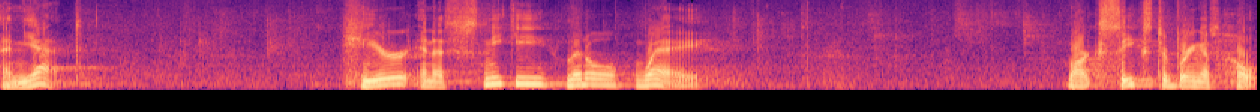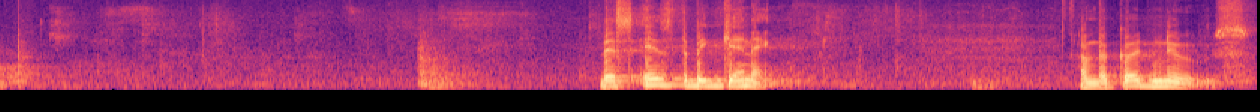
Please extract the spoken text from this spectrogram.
And yet, here in a sneaky little way, Mark seeks to bring us hope. This is the beginning of the good news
